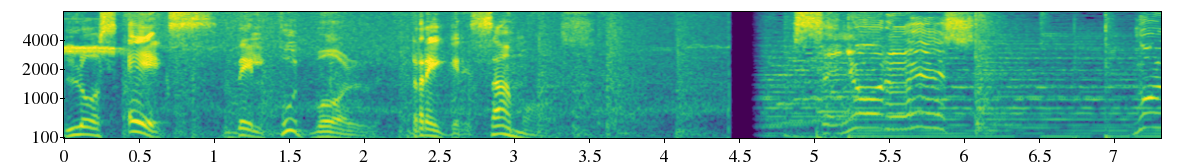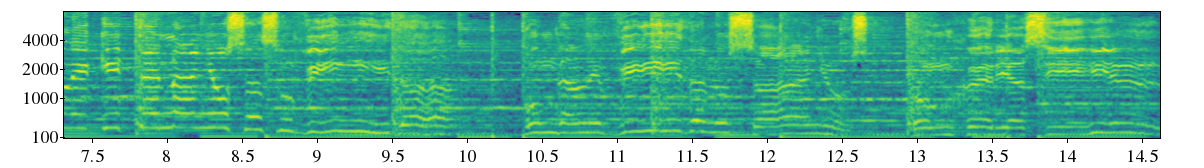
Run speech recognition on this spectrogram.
Los ex del fútbol. Regresamos. Señores, no le quiten años a su vida, pónganle vida a los años con Geriasil.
